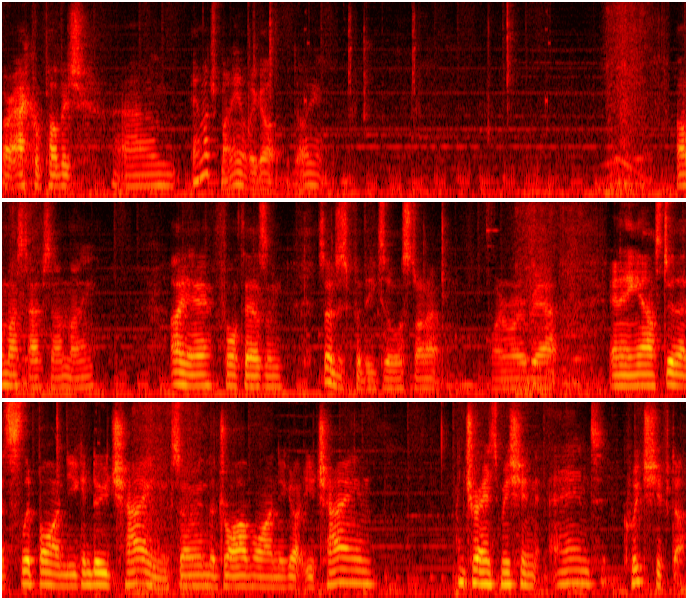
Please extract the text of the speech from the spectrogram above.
Or Akrapovic. Um, how much money have we got? I must have some money. Oh yeah, 4,000. So I'll just put the exhaust on it. Won't worry about anything else. Do that slip on. You can do chain. So in the drive line you got your chain, transmission and quick shifter.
